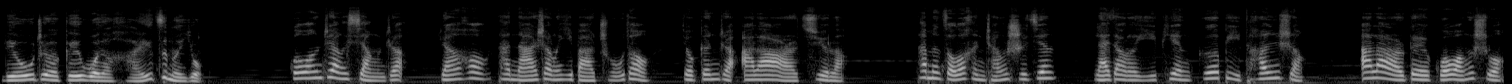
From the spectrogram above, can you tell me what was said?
留着给我的孩子们用。国王这样想着，然后他拿上了一把锄头，就跟着阿拉尔去了。他们走了很长时间，来到了一片戈壁滩上。阿拉尔对国王说：“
